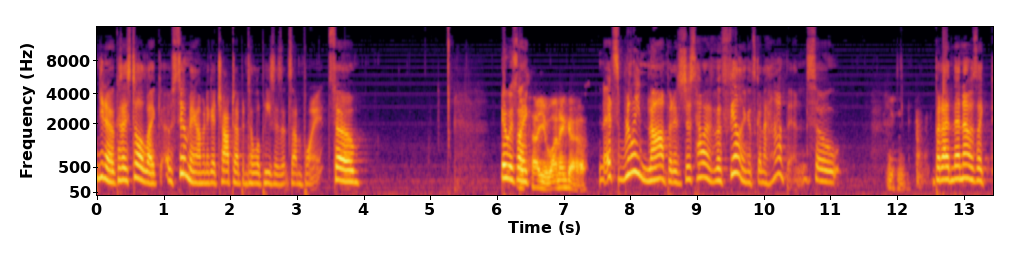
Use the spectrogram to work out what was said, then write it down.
you know, because I still like assuming I'm going to get chopped up into little pieces at some point. So it was That's like, how you want to go. it's really not, but it's just how I have a feeling it's going to happen. So, but I, then I was like,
